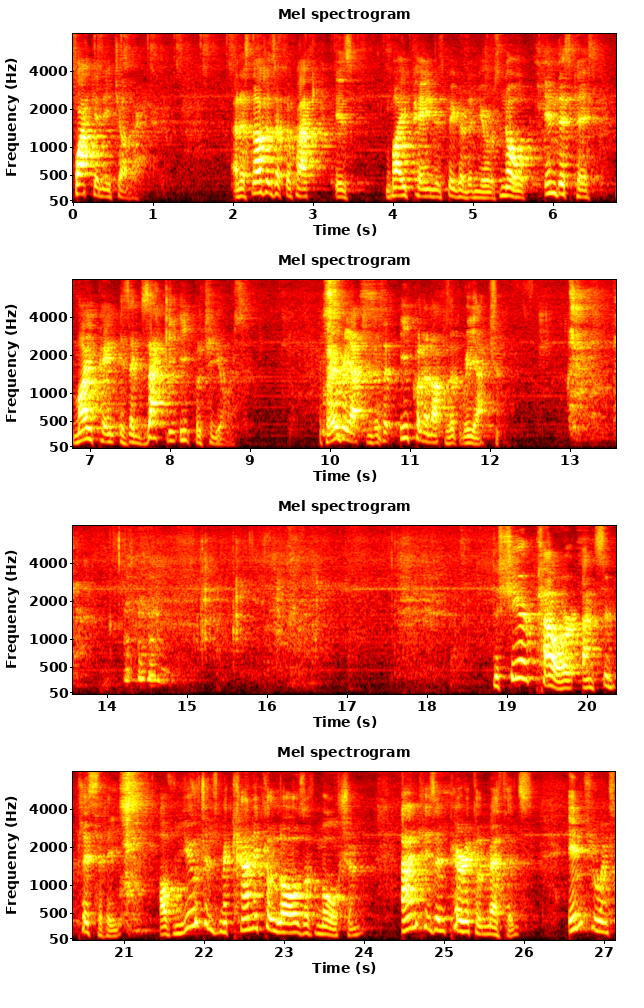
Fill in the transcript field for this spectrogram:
whacking each other. And it's not as if the whack is my pain is bigger than yours. No, in this case, my pain is exactly equal to yours. For every action, there's an equal and opposite reaction. The sheer power and simplicity of Newton's mechanical laws of motion and his empirical methods influenced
